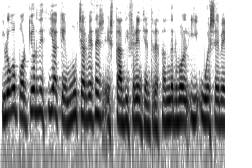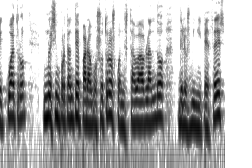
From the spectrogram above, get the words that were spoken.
Y luego, ¿por qué os decía que muchas veces esta diferencia entre Thunderbolt y USB 4 no es importante para vosotros cuando estaba hablando de los mini PCs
